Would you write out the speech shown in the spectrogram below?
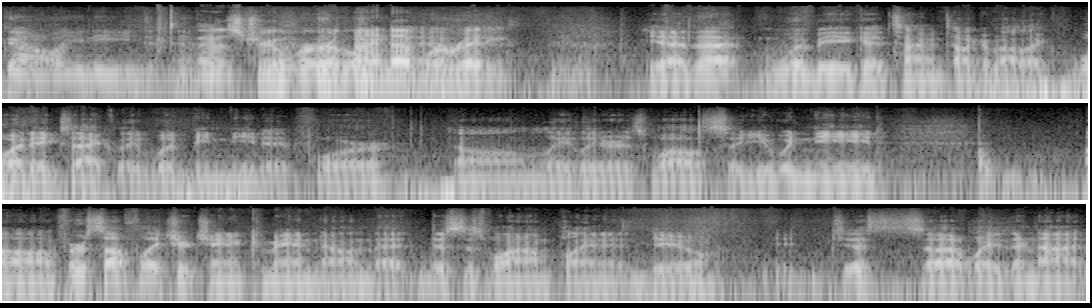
got all you need. that is true. We're lined up. Yeah. We're ready. Yeah. Yeah, that would be a good time to talk about like what exactly would be needed for um, lay leader as well. So you would need, um, first off, let your chain of command know that this is what I'm planning to do, just so that way they're not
